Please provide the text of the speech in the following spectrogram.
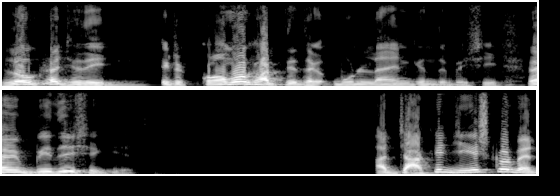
লোকরা যদি একটু কমও ঘাটতি থাকে। মূল্যায়ন কিন্তু বেশি। আমি বিদেশে গিয়েছিলাম। আর যাকে জিজ্ঞেস করবেন,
